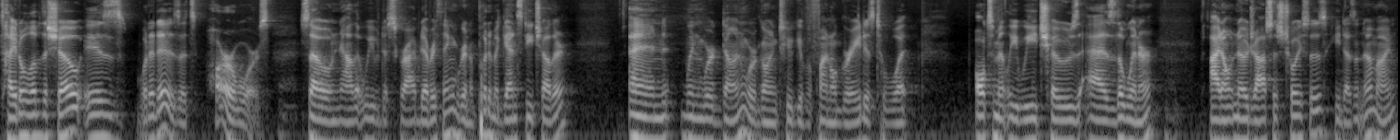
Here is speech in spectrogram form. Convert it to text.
title of the show is what it is. It's Horror Wars. So, now that we've described everything, we're going to put them against each other. And when we're done, we're going to give a final grade as to what ultimately we chose as the winner. Mm-hmm. I don't know Josh's choices, he doesn't know mine.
